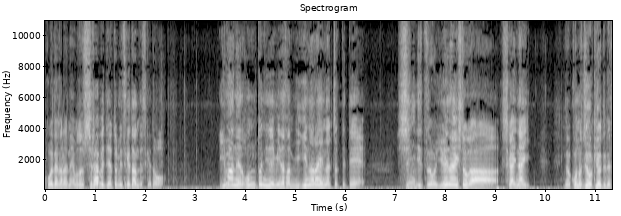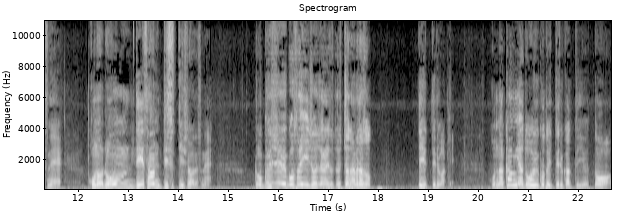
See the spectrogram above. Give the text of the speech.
これだからね、私調べてやっと見つけたんですけど、今ね、本当にね、皆さん右習いになっちゃってて、真実を言えない人が、しかいない。この状況でですね、このロン・デサンティスっていう人はですね、65歳以上じゃないと打っちゃダメだぞって言ってるわけ。この中身はどういうこと言ってるかっていうと、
